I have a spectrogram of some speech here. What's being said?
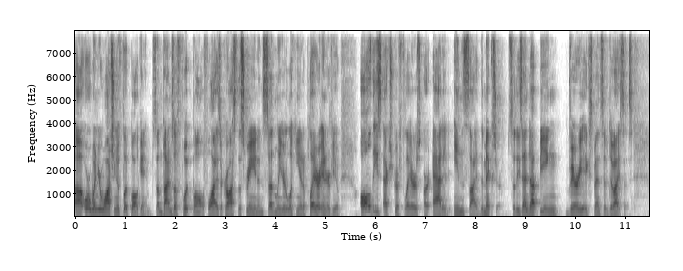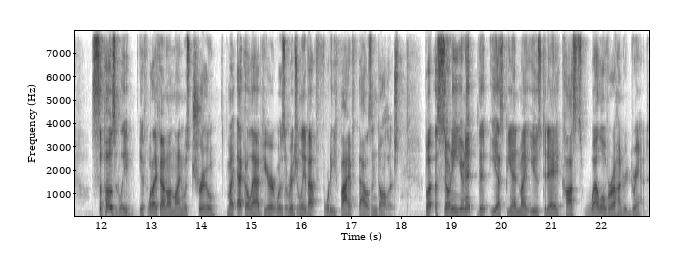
Uh, or when you're watching a football game, sometimes a football flies across the screen and suddenly you're looking at a player interview. All these extra flares are added inside the mixer. So these end up being very expensive devices. Supposedly, if what I found online was true, my Echolab here was originally about $45,000. But a Sony unit that ESPN might use today costs well over a hundred grand.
